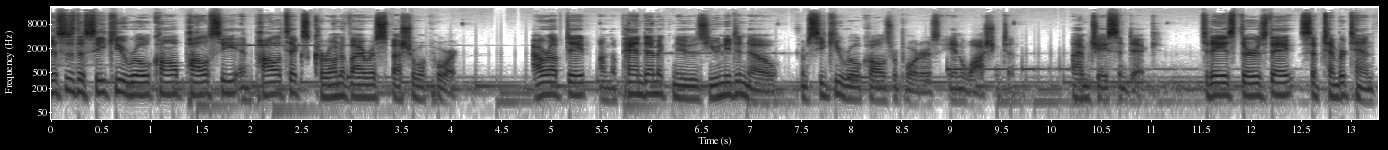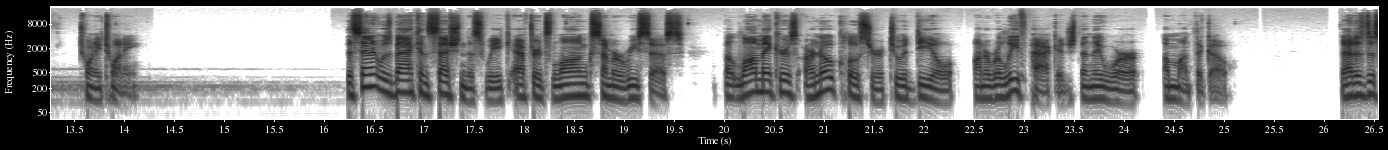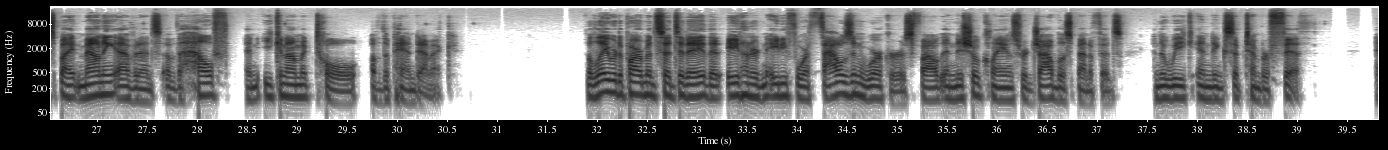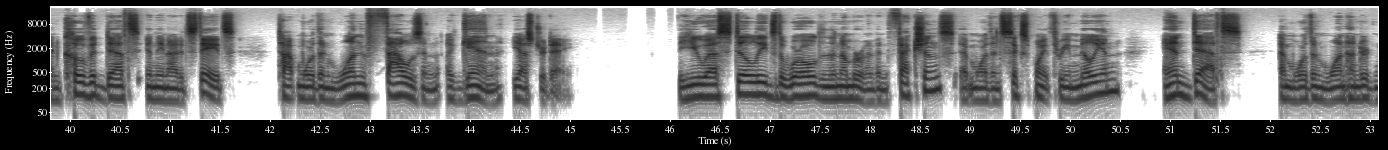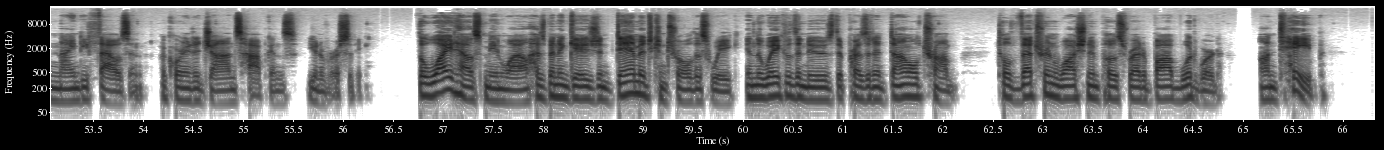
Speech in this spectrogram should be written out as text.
This is the CQ Roll Call Policy and Politics Coronavirus Special Report. Our update on the pandemic news you need to know from CQ Roll Call's reporters in Washington. I'm Jason Dick. Today is Thursday, September 10th, 2020. The Senate was back in session this week after its long summer recess, but lawmakers are no closer to a deal on a relief package than they were a month ago. That is despite mounting evidence of the health and economic toll of the pandemic. The Labor Department said today that 884,000 workers filed initial claims for jobless benefits in the week ending September 5th, and COVID deaths in the United States topped more than 1,000 again yesterday. The U.S. still leads the world in the number of infections at more than 6.3 million and deaths at more than 190,000, according to Johns Hopkins University. The White House, meanwhile, has been engaged in damage control this week in the wake of the news that President Donald Trump told veteran Washington Post writer Bob Woodward on tape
